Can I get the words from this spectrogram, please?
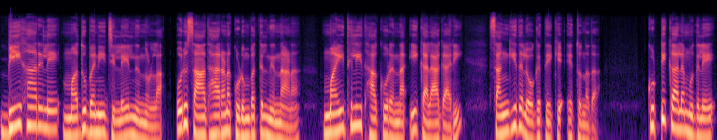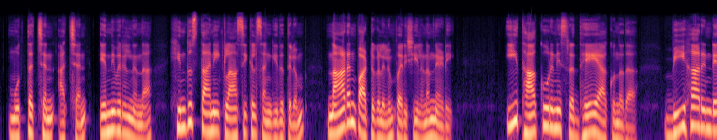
ബീഹാറിലെ മധുബനി ജില്ലയിൽ നിന്നുള്ള ഒരു സാധാരണ കുടുംബത്തിൽ നിന്നാണ് മൈഥിലി ഠാക്കൂർ എന്ന ഈ കലാകാരി സംഗീത ലോകത്തേക്ക് എത്തുന്നത്. കുട്ടിക്കാലം മുതലേ മുത്തച്ഛൻ അച്ഛൻ എന്നിവരിൽ നിന്ന് ഹിന്ദുസ്ഥാനി ക്ലാസിക്കൽ സംഗീതത്തിലും നാടൻ പാട്ടുകളിലും പരിശീലനം നേടി. ഈ ഠാക്കൂറിനെ ശ്രദ്ധേയയാക്കുന്നത് ബീഹാറിന്റെ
